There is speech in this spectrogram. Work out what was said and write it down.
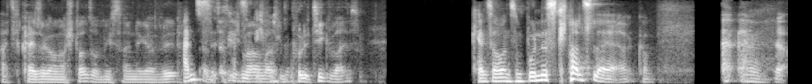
Also kann ich sogar mal stolz auf mich sein, Digga, wild. Kannst, also, dass ich mal was mit Politik weiß. Kennst du auch unseren Bundeskanzler? Ja, komm. Ja,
